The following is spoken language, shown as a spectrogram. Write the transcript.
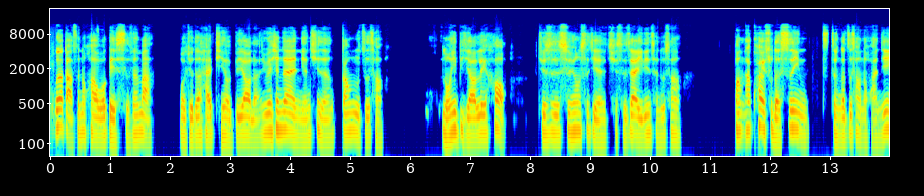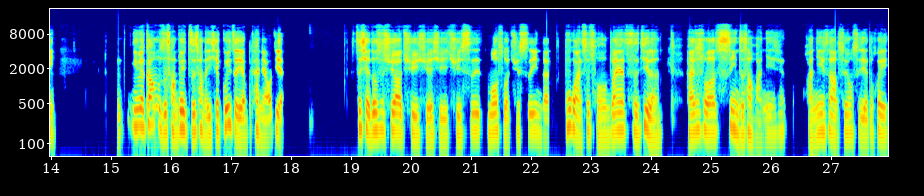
如果要打分的话，我给十分吧。我觉得还挺有必要的，因为现在年轻人刚入职场，容易比较内耗。就是师兄师姐，其实在一定程度上帮他快速的适应整个职场的环境。嗯，因为刚入职场，对职场的一些规则也不太了解，这些都是需要去学习、去适摸索、去适应的。不管是从专业知识技能，还是说适应职场环境环境上，师兄师姐都会。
